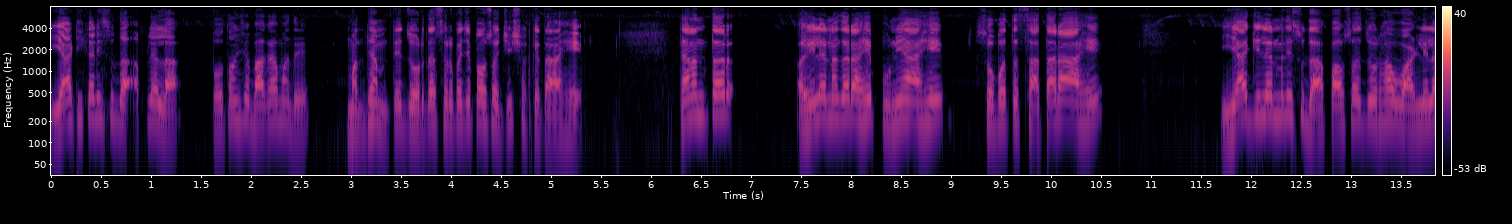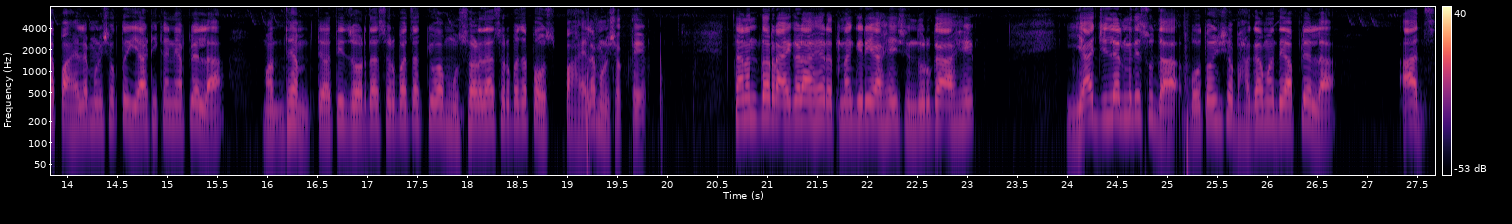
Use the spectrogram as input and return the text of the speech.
या ठिकाणी सुद्धा आपल्याला बहुतांश भागामध्ये मध्यम ते जोरदार स्वरूपाच्या पावसाची शक्यता आहे. त्यानंतर अहिल्यानगर आहे पुणे आहे सोबतच सातारा आहे. या जिल्ह्यांमध्ये सुद्धा पावसाचा जोर हा वाढलेला पाहायला मिळू शकतो. या ठिकाणी आपल्याला मध्यम ते अति जोरदार स्वरूपाचा किंवा मुसळधार स्वरूपाचा पाऊस पाहायला मिळू शकते. त्यानंतर रायगड आहे रत्नागिरी आहे सिंधुदुर्ग आहे. या जिल्ह्यांमध्ये सुद्धा बहुतांश भागामध्ये आपल्याला आज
